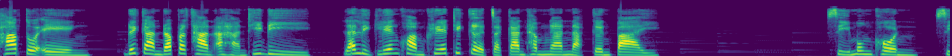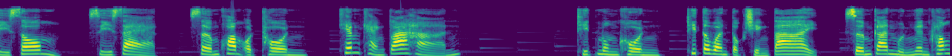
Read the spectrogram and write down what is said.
ภาพตัวเอง ด้วยการรับประทานอาหารที่ดี และหลีกเลี่ยงความเครียดที่เกิดจากการทำงานหนักเกินไป สีมงคล สีส้ม สีแสด เสริมความอดทน เข้มแข็งกล้าหาญ ทิศมงคล ทิศตะวันตกเฉียงใต้ เสริมการหมุนเงินคล่อง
